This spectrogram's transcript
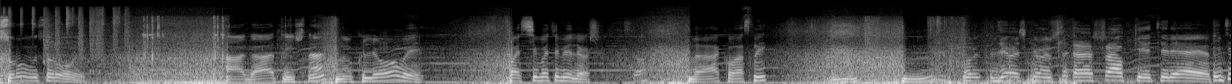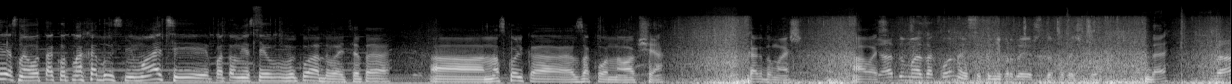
Суровый-суровый. Ага, отлично. Ну, клевый. Спасибо тебе, Леш. Да, классный. Вот Девочки вон ш- э, шапки теряют. Интересно, вот так вот на ходу снимать и потом, если выкладывать, это а, насколько законно вообще? Как думаешь? А, Вась? Я думаю, законно, если ты не продаешь эту фоточку. Да? Да,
